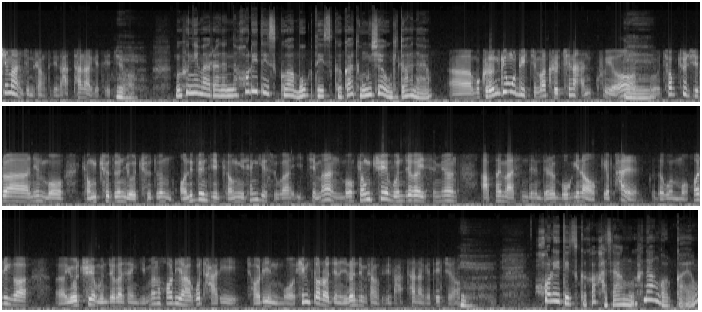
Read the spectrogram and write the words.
심한 증상들이 나타나게 되죠. 예. 뭐 흔히 말하는 허리 디스크와 목 디스크가 동시에 오기도 하나요? 아, 뭐 그런 경우도 있지만 그렇지는 않고요. 네. 뭐 척추 질환인 뭐 경추든 요추든 어디든지 병이 생길 수가 있지만 뭐 경추에 문제가 있으면 앞에 말씀드린 대로 목이나 어깨, 팔, 그다음에 뭐 허리가 어, 요추에 문제가 생기면 허리하고 다리 저린 뭐 힘 떨어지는 이런 증상들이 나타나게 되죠. 네. 허리 디스크가 가장 흔한 걸까요?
